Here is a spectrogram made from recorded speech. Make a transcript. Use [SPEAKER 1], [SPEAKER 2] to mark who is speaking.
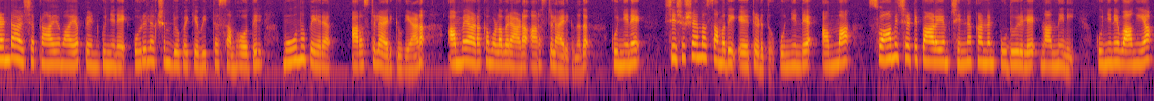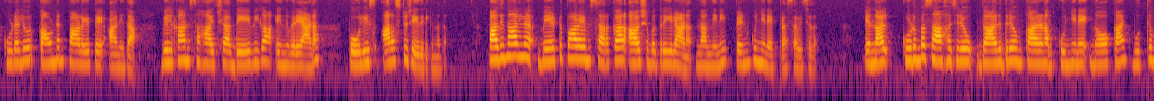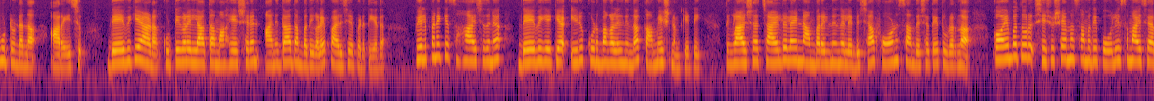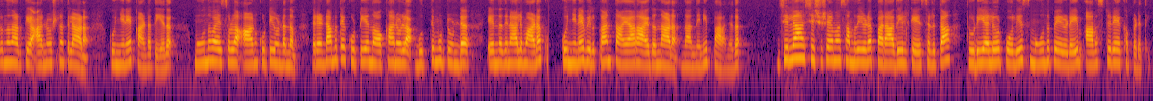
[SPEAKER 1] രണ്ടാഴ്ച പ്രായമായ പെൺകുഞ്ഞിനെ ഒരു ലക്ഷം രൂപയ്ക്ക് വിറ്റ സംഭവത്തിൽ മൂന്ന് പേര് അറസ്റ്റിലായിരിക്കുകയാണ്. അമ്മയടക്കമുള്ളവരാണ് അറസ്റ്റിലായിരിക്കുന്നത്. കുഞ്ഞിനെ ശിശുക്ഷേമ സമിതി ഏറ്റെടുത്തു. കുഞ്ഞിന്റെ അമ്മ സ്വാമിച്ചെട്ടിപ്പാളയം ചിന്നക്കണ്ണൻ പുതൂരിലെ നന്ദിനി കുഞ്ഞിനെ വാങ്ങിയ കുടലൂർ കൗണ്ടൻ പാളയത്തെ അനിത. വിൽക്കാൻ സഹായിച്ച ദേവിക എന്നിവരെയാണ് പോലീസ് അറസ്റ്റ് ചെയ്തിരിക്കുന്നത്. പതിനാലിന് മേട്ടുപാളയം സർക്കാർ ആശുപത്രിയിലാണ് നന്ദിനി പെൺകുഞ്ഞിനെ പ്രസവിച്ചത്. എന്നാൽ കുടുംബ സാഹചര്യവും ദാരിദ്ര്യവും കാരണം കുഞ്ഞിനെ നോക്കാൻ ബുദ്ധിമുട്ടുണ്ടെന്ന് അറിയിച്ചു. ദേവികയാണ് കുട്ടികളില്ലാത്ത മഹേശ്വരൻ അനിതാ ദമ്പതികളെ പരിചയപ്പെടുത്തിയത്. വിൽപ്പനയ്ക്ക് സഹായിച്ചതിന് ദേവികയ്ക്ക് ഇരു കുടുംബങ്ങളിൽ നിന്ന് കമ്മീഷനും കിട്ടി. തിങ്കളാഴ്ച ചൈൽഡ് ലൈൻ നമ്പറിൽ നിന്ന് ലഭിച്ച ഫോൺ സന്ദേശത്തെ തുടർന്ന് കോയമ്പത്തൂർ ശിശുക്ഷേമ സമിതി പോലീസുമായി ചേർന്ന് നടത്തിയ അന്വേഷണത്തിലാണ് കുഞ്ഞിനെ കണ്ടെത്തിയത്. മൂന്ന് വയസ്സുള്ള ആൺകുട്ടിയുണ്ടെന്നും രണ്ടാമത്തെ കുട്ടിയെ നോക്കാനുള്ള ബുദ്ധിമുട്ടുണ്ട് എന്നതിനാലുമാണ് കുഞ്ഞിനെ വിൽക്കാൻ തയ്യാറായതെന്നാണ് നന്ദിനി പറഞ്ഞത്. ജില്ലാ ശിശുക്ഷേമ സമിതിയുടെ പരാതിയിൽ കേസെടുത്ത തുടിയല്ലൂർ പോലീസ് മൂന്ന് പേരുടെയും അറസ്റ്റ് രേഖപ്പെടുത്തി.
